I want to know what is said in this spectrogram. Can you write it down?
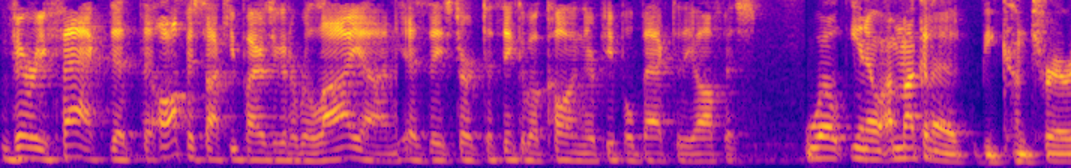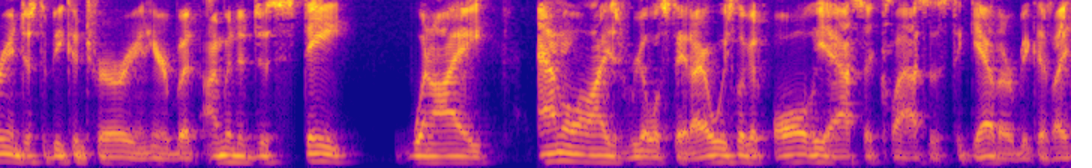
very fact that the office occupiers are going to rely on as they start to think about calling their people back to the office. Well, you know, I'm not going to be contrarian just to be contrarian here, but I'm going to just state when I analyze real estate, I always look at all the asset classes together because I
